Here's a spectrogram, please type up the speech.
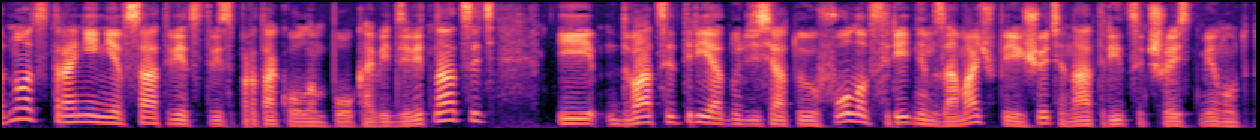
одно отстранение в соответствии с протоколом по COVID-19 и 23,1 фола в среднем за матч в пересчете на 36 минут.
